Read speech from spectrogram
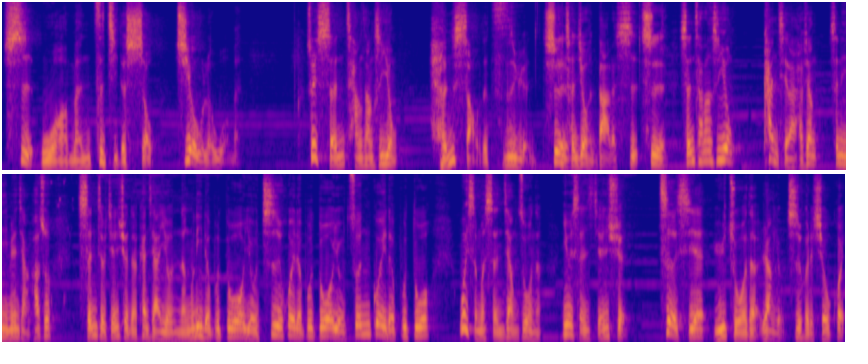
是我们自己的手救了我们，所以神常常是用很少的资源是成就很大的事。是神常常是用看起来好像圣经里面讲，他说神就拣选的看起来有能力的不多，有智慧的不多，有尊贵的不多。为什么神这样做呢？因为神拣选这些愚拙的，让有智慧的羞愧。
